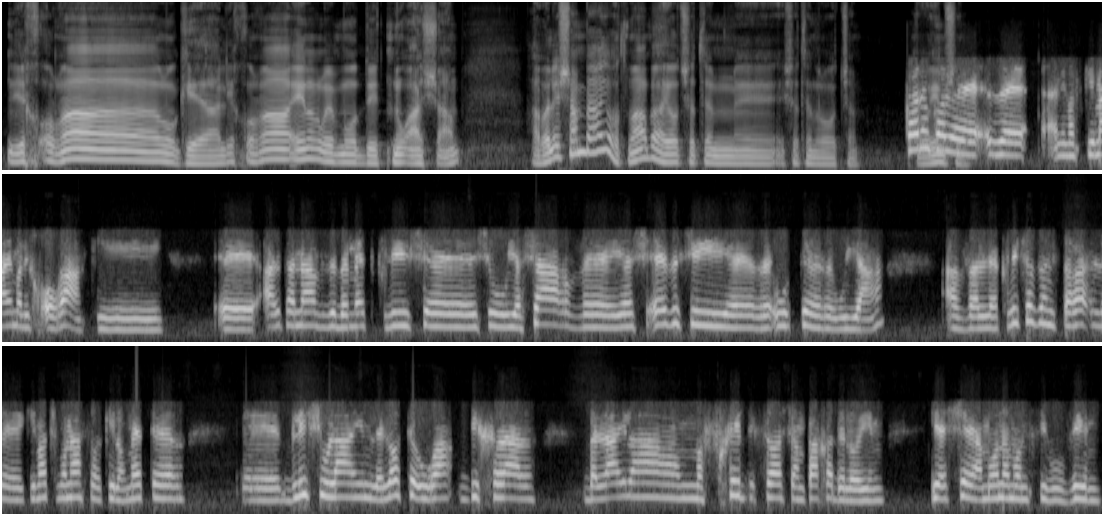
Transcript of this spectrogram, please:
לכאורה רוגע, לכאורה אין הרבה מאוד אה, תנועה שם, אבל יש שם בעיות. מה הבעיות שאתם, אה, שאתן רואות שם? קודם כל, שם. זה, זה, אני מסכימה עם הלכאורה, כי אה, על פניו זה באמת כביש אה, שהוא ישר ויש איזושהי אה, ראות אה, ראויה, אבל הכביש הזה משתרע על אה, כמעט 18 קילומטר, אה, בלי שוליים, ללא תאורה בכלל. בלילה מפחיד לנסוע שם פחד אלוהים. יש אה, המון המון סיבובים.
